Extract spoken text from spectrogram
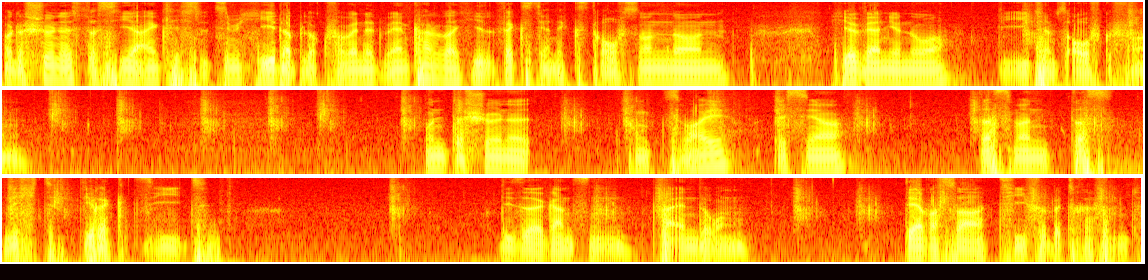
Aber das Schöne ist, dass hier eigentlich so ziemlich jeder Block verwendet werden kann, weil hier wächst ja nichts drauf, sondern hier werden ja nur die Items aufgefangen. Und das schöne Punkt 2 ist ja, dass man das nicht direkt sieht. Diese ganzen Veränderungen der Wassertiefe betreffend.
